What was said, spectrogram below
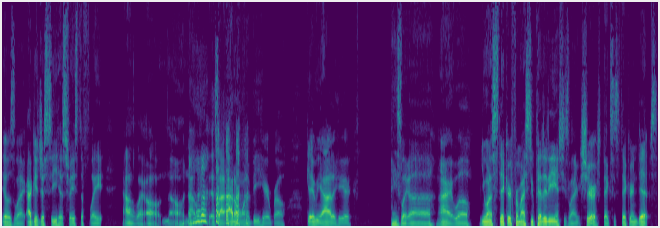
it was like I could just see his face deflate. I was like, "Oh no, not like this. I, I don't want to be here, bro. Get me out of here." And he's like, "Uh, all right. Well, you want a sticker for my stupidity?" And she's like, "Sure." She takes a sticker and dips.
